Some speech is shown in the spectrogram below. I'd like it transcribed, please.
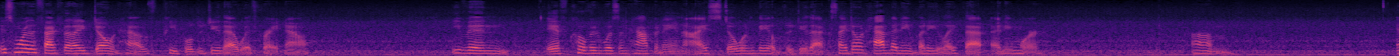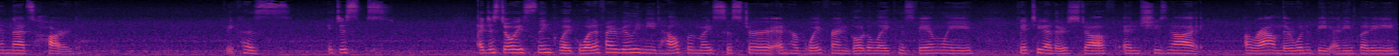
it's more the fact that I don't have people to do that with right now. Even if COVID wasn't happening, I still wouldn't be able to do that because I don't have anybody like that anymore. Um, and that's hard. Because it just I just always think like what if I really need help and my sister and her boyfriend go to like his family get together stuff and she's not around there wouldn't be anybody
